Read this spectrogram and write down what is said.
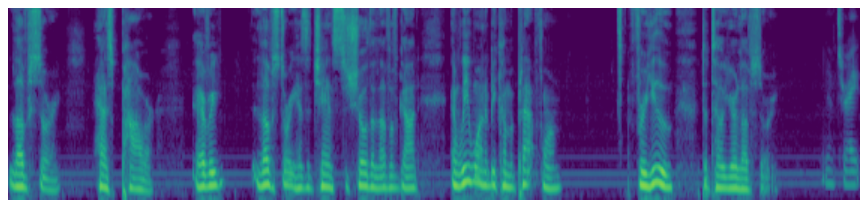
love story has power. Every love story has a chance to show the love of God. And we want to become a platform for you to tell your love story. That's right.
